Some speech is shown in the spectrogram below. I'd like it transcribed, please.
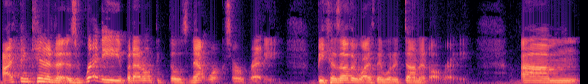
i think canada is ready but i don't think those networks are ready because otherwise they would have done it already um,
